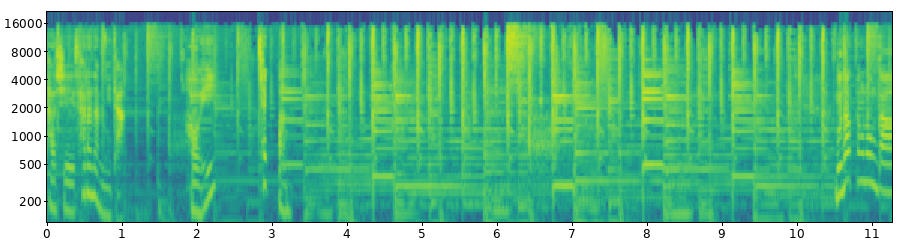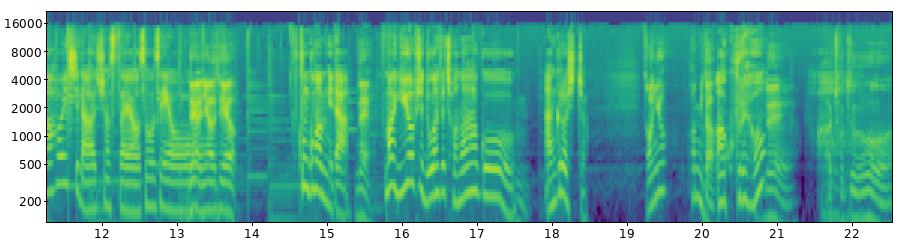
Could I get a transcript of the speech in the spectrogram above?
다시 살아납니다. 허이 책방 문학평론가 허희 씨 나와주셨어요. 어서 오세요. 네, 안녕하세요. 궁금합니다. 네. 막 이유 없이 누구한테 전화하고 음. 안 그러시죠? 아니요, 합니다. 아 그래요? 네. 아, 저도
